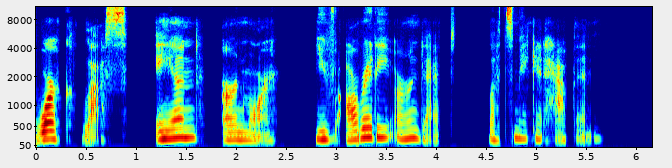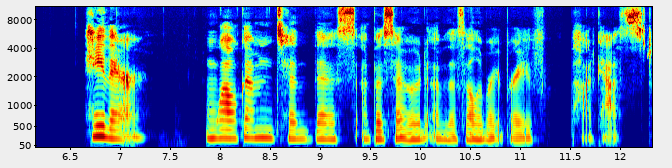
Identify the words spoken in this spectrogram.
work less, and earn more. You've already earned it. Let's make it happen. Hey there. Welcome to this episode of the Celebrate Brave podcast.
